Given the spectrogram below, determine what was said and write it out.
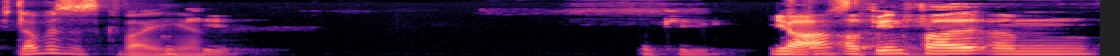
Ich glaube, es ist Quai hier. Okay. Okay. Ja, auf jeden Fall. Ähm,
